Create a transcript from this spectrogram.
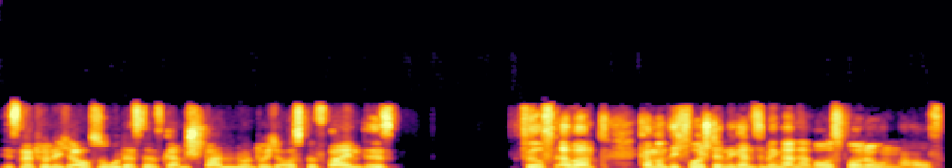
ist natürlich auch so, dass das ganz spannend und durchaus befreiend ist wirft aber, kann man sich vorstellen, eine ganze Menge an Herausforderungen auf.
